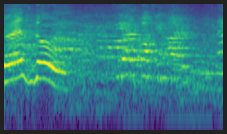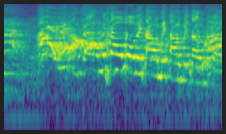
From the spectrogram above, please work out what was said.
Let's go. CR po, CR. Ay! May tao, may tao po, may tao, may tao, may tao, may tao.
